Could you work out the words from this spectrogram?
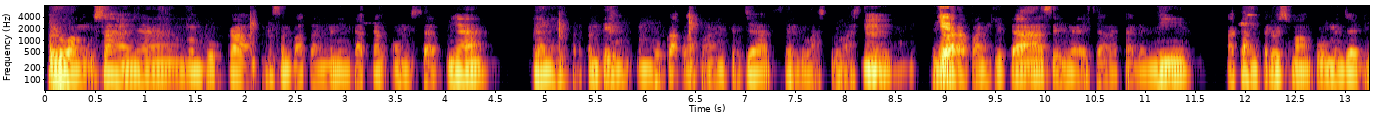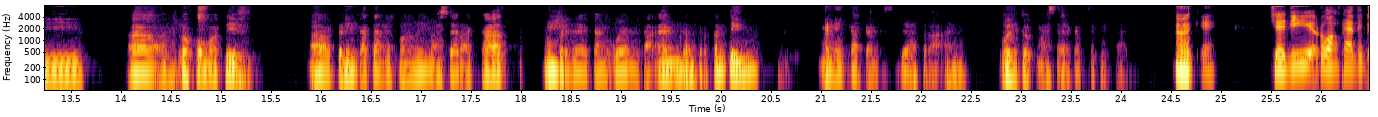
peluang usahanya, membuka kesempatan meningkatkan omsetnya, dan yang terpenting membuka lapangan kerja seluas-luasnya. Itu Ya. harapan kita sehingga HR Academy akan terus mampu menjadi uh, lokomotif uh, peningkatan ekonomi masyarakat, memberdayakan UMKM dan terpenting meningkatkan kesejahteraan untuk masyarakat sekitar. Oke. Jadi ruang kreatif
